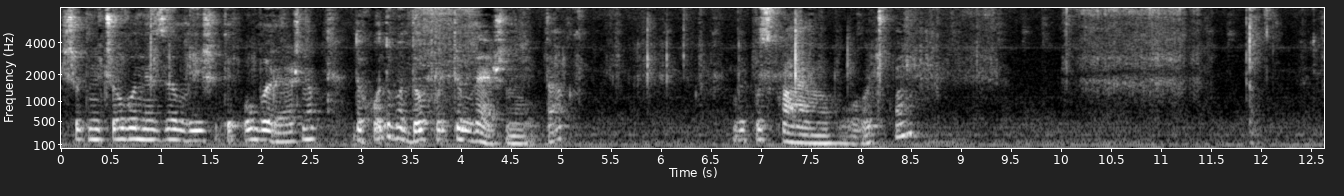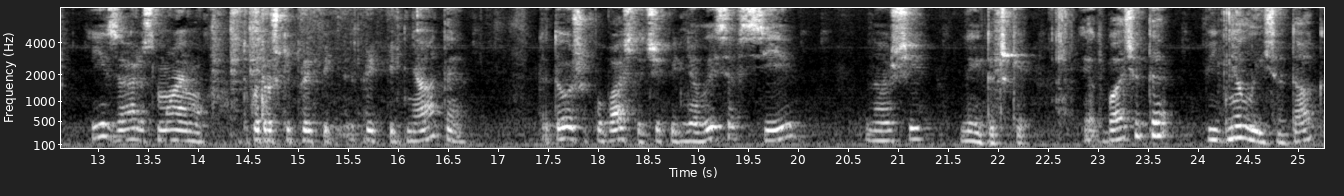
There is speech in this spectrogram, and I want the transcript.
щоб нічого не залишити. Обережно доходимо до протилежної, так? Випускаємо голочку. І зараз маємо таку трошки припід- припідняти, для того, щоб побачити, чи піднялися всі наші ниточки. Як бачите, піднялися, так?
